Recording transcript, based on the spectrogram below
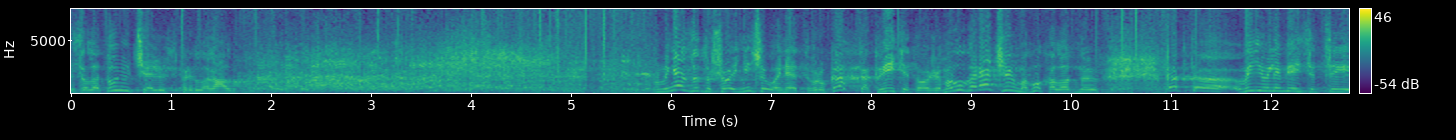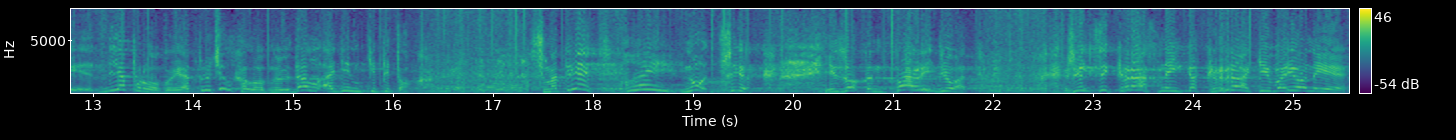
золотую челюсть предлагал. У меня за душой ничего нет. В руках, как видите, тоже. Могу горячую, могу холодную. Как-то в июле месяце для пробы отключил холодную, дал один кипяток. Смотреть, ой, ну, цирк. Из окон пар идет. Жильцы красные, как раки вареные,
